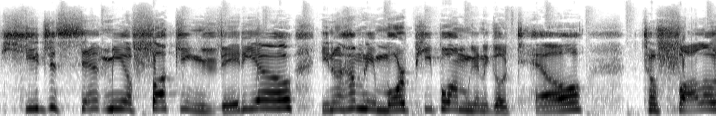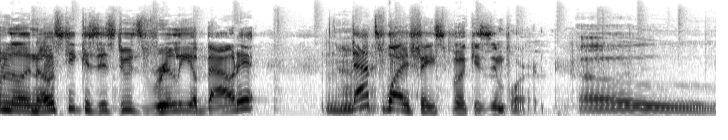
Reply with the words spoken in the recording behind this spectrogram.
he just sent me a fucking video. You know how many more people I'm gonna go tell to follow Linoskiii because this dude's really about it. That's why Facebook is important. Oh,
